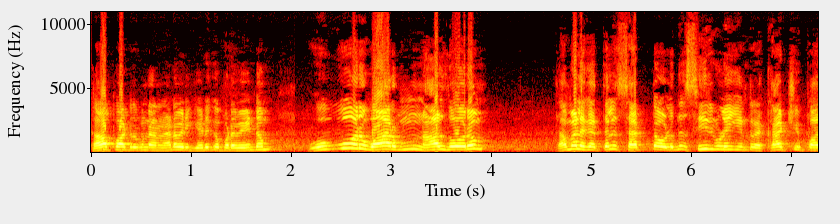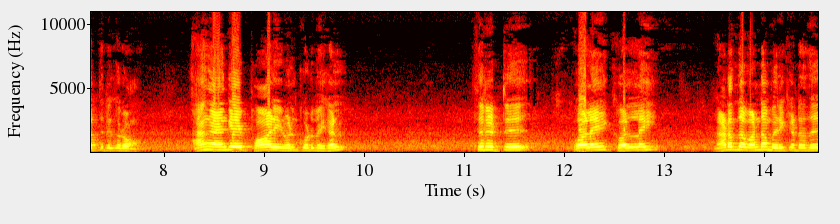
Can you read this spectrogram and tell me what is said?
காப்பாற்றுகின்ற நடவடிக்கை எடுக்கப்பட வேண்டும். ஒவ்வொரு வாரமும் நாள்தோறும் தமிழகத்தில் சட்ட ஒழுங்கு சீர்குலைகின்ற காட்சி பார்த்துருக்கிறோம். அங்கங்கே பாலியல் வன்கொடுமைகள் திருட்டு கொலை கொள்ளை நடந்த வண்ணம் இருக்கின்றது.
